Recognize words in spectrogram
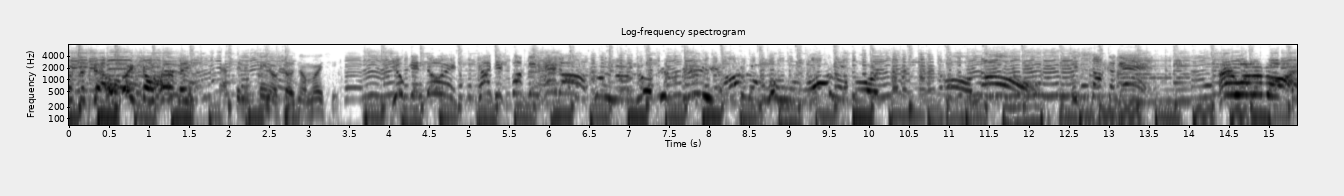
with the devil. Please don't hurt me. Captain Insano shows no mercy. You can do it! Cut his fucking head off! Look at me! I'm the one water boy! Oh no! We suck again! Hey, water boy!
